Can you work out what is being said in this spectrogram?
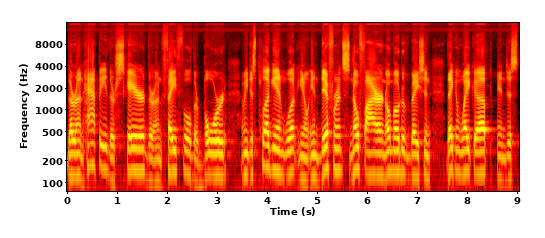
They're unhappy, they're scared, they're unfaithful, they're bored. I mean, just plug in what, you know, indifference, no fire, no motivation. They can wake up and just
